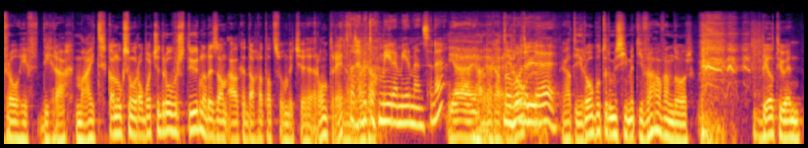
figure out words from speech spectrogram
vrouw heeft die graag maait, kan ook zo'n robotje erover sturen. Dat is dan elke dag dat dat zo'n beetje rondrijdt. Dat hebben toch meer en meer mensen, hè? Ja, ja, dat gaat We worden lui. Dan gaat die robot er misschien met die vrouw vandoor. beeld u in.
